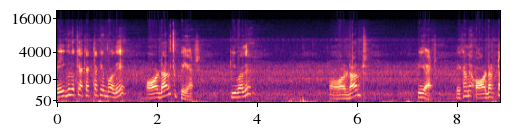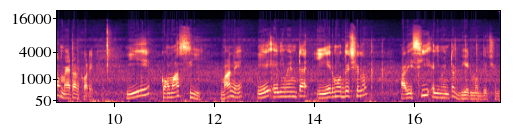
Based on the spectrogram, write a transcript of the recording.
এইগুলোকে এক একটাকে বলে অর্ডার্ড পেয়ার কি বলে? অর্ডার্ড পেয়ার এখানে অর্ডারটা ম্যাটার করে। এ কমা সি মানে এ এলিমেন্টটা এর মধ্যে ছিল আর এই সি এলিমেন্টটা বি এর মধ্যে ছিল।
